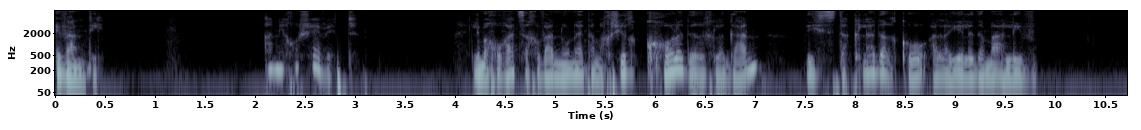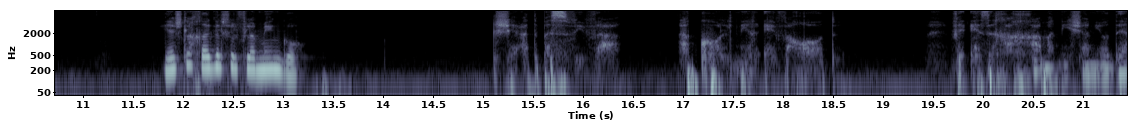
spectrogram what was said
הבנתי. אני חושבת. למחרת סחבה נונה את המכשיר כל הדרך לגן, והסתכלה דרכו על הילד המעליב. יש לך רגל של פלמינגו. כשאת בסביבה, הכל נראה ורוד. ואיזה חכם אני שאני יודע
